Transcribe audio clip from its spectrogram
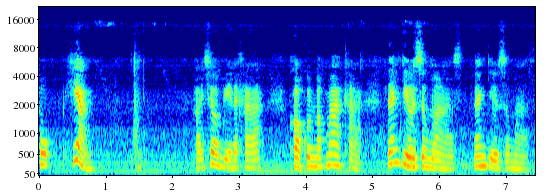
ธุเพียงขอให้โชคดีนะคะ ขอบคุณมาก ๆ ค่ะ thank you so much thank you so much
